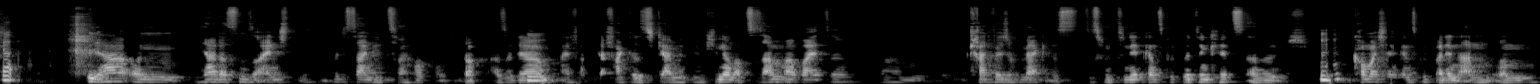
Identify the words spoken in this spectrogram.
ja. Ja, und ja, das sind so eigentlich, würde ich sagen, die zwei Hauptpunkte doch. Also der mhm. einfach der Faktor, dass ich gerne mit den Kindern auch zusammenarbeite. Ähm, Gerade weil ich auch merke, dass das funktioniert ganz gut mit den Kids. Also ich mhm. komme eigentlich halt ganz gut bei denen an und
